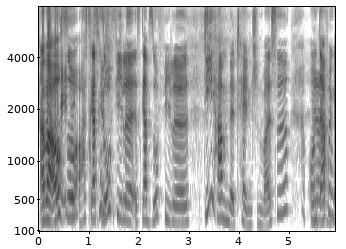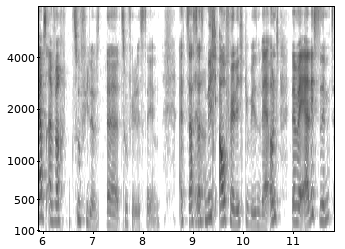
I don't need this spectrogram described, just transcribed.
Aber auch so, oh, es gab so viele, es gab so viele, die haben eine Tension, weißt du? Und ja. davon gab es einfach zu viele, äh, zu viele Szenen als dass ja. das nicht auffällig gewesen wäre. Und wenn wir ehrlich sind,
